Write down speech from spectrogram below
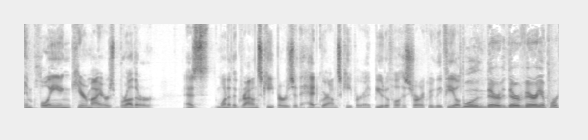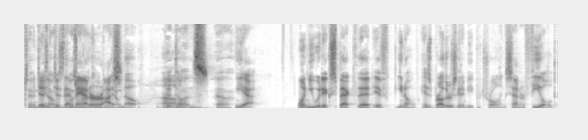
employing Kiermaier's brother as one of the groundskeepers or the head groundskeeper at beautiful historic Wrigley Field well, they're they're very important. does, you know, does that matter? I don't know. It Um, does. Yeah. yeah. One, you would expect that if, you know, his brother's going to be patrolling center field,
